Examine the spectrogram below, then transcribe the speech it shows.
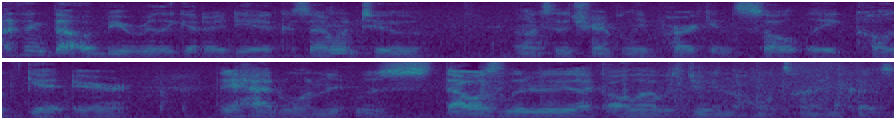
I think that would be a really good idea because I went to I went to the trampoline park in Salt Lake called Get Air. They had one. It was that was literally like all I was doing the whole time because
